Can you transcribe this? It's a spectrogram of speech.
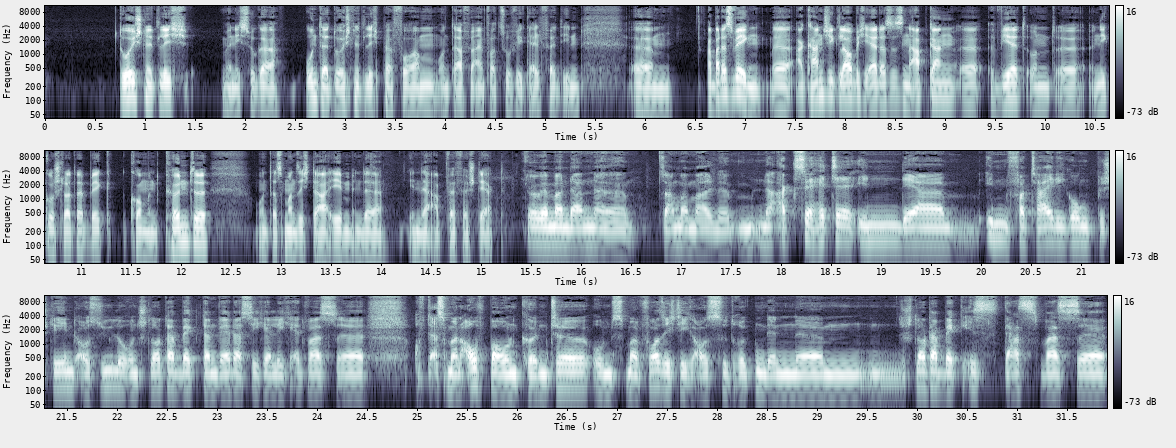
durchschnittlich, wenn nicht sogar unterdurchschnittlich performen und dafür einfach zu viel Geld verdienen. Ähm, aber deswegen, äh, Akanji glaube ich eher, dass es ein Abgang äh, wird und äh, Nico Schlotterbeck kommen könnte und dass man sich da eben in der, in der Abwehr verstärkt. Ja, wenn man dann, äh, sagen wir mal, eine, eine, Achse hätte in der Innenverteidigung bestehend aus Süle und Schlotterbeck, dann wäre das sicherlich etwas, äh, auf das man aufbauen könnte, um es mal vorsichtig auszudrücken, denn ähm, Schlotterbeck ist das, was äh,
